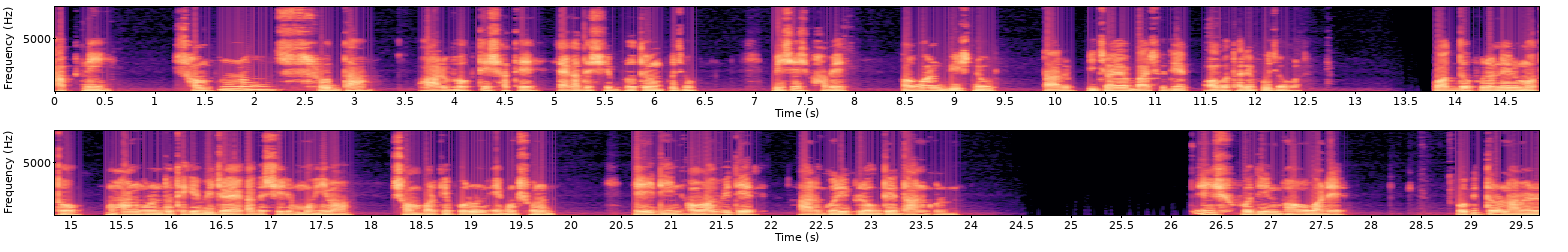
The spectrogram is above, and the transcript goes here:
আপনি সম্পূর্ণ শ্রদ্ধা আর ভক্তির সাথে একাদশী ব্রত এবং পুজো বিশেষভাবে ভগবান বিষ্ণুর তার বিজয়া বাসুদেব অবতারে পুজো করে পদ্ম পুরাণের মতো মহান গ্রন্থ থেকে বিজয় একাদশীর মহিমা সম্পর্কে পড়ুন এবং শুনুন। এই দিন অভাবীদের আর গরিব লোকদের দান করুন। এই শুভ দিন ভগবানের পবিত্র নামের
